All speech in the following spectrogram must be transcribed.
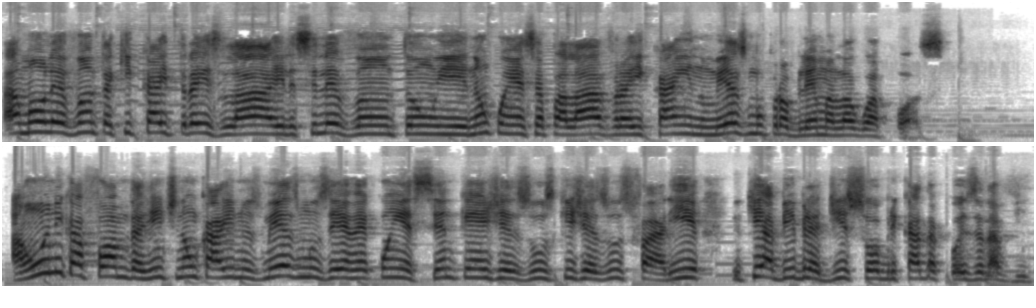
a mão levanta aqui, cai três lá, eles se levantam e não conhecem a palavra e caem no mesmo problema logo após. A única forma da gente não cair nos mesmos erros é conhecendo quem é Jesus, o que Jesus faria e o que a Bíblia diz sobre cada coisa da vida.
